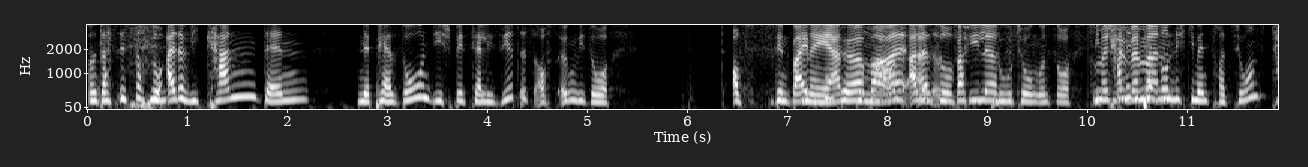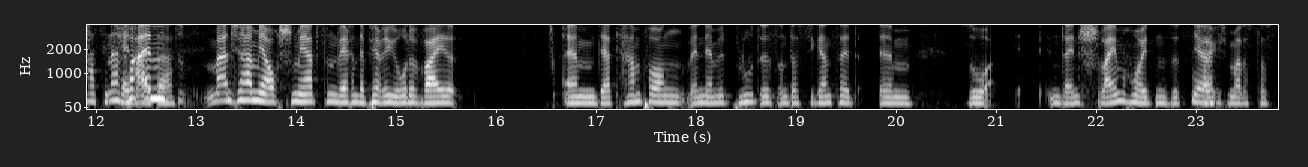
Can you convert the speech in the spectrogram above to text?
Und das ist doch so, Alter, wie kann denn eine Person, die spezialisiert ist aufs irgendwie so auf den weiblichen Naja, Körper zumal, und alles also was viele- Blutung und so. Zum wie Beispiel, kann wenn die man- Person nicht die Menstruationstasse Na, kennen, vor allem, Alter? manche haben ja auch Schmerzen während der Periode, weil ähm, der Tampon, wenn der mit Blut ist und das die ganze Zeit ähm, so in deinen Schleimhäuten sitzt, Ja. sag ich mal, dass das,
